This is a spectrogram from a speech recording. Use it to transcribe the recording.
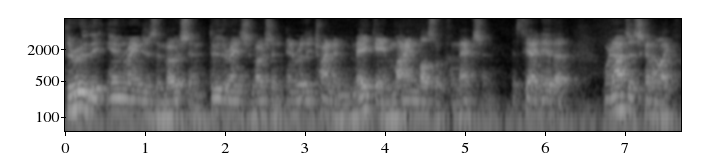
through the end ranges of motion, through the ranges of motion, and really trying to make a mind muscle connection. It's the idea that we're not just gonna like ca-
